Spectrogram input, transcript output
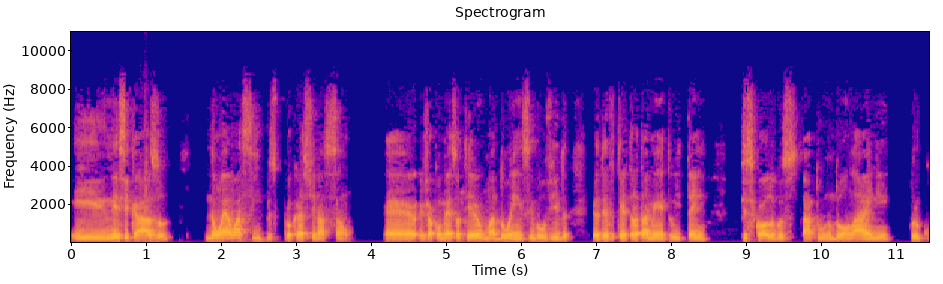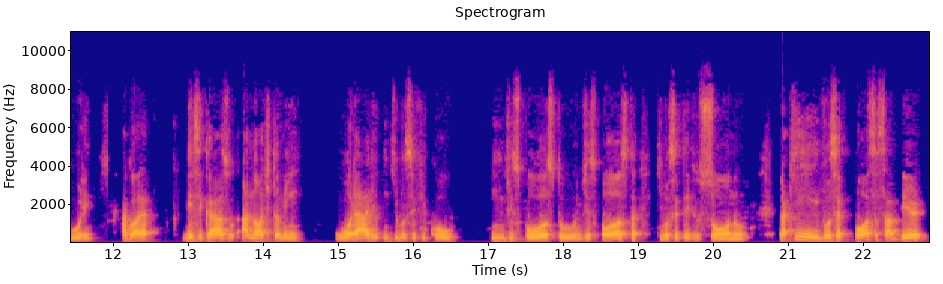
E nesse caso, não é uma simples procrastinação. É, eu já começo a ter uma doença envolvida, eu devo ter tratamento e tem psicólogos atuando online procurem. Agora, nesse caso, anote também o horário em que você ficou indisposto, indisposta, que você teve o sono, para que você possa saber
